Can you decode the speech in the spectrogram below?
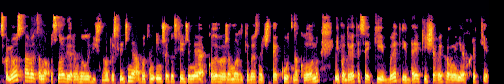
Сколіоз ставиться на основі рентгенологічного дослідження або там інших дослідження, коли ви вже можете визначити кут наклону і подивитися, який вид і деякі ще викривлення є в хребті.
